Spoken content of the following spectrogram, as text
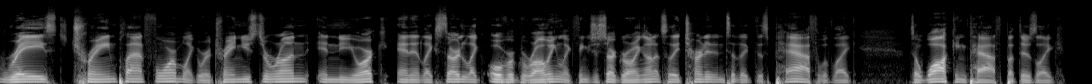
raised train platform like where a train used to run in New York and it like started like overgrowing like things just started growing on it so they turned it into like this path with like it's a walking path, but there's like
